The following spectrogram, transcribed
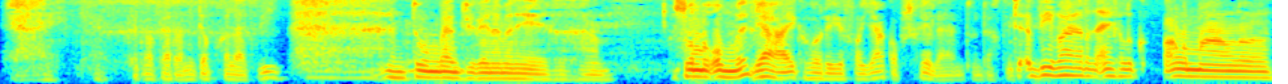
Ja, ik, ik heb er verder niet op gelet wie. En toen bent u weer naar beneden gegaan. Zonder omweg? Ja, ik hoorde juffrouw Jacob schillen en toen dacht ik... Wie waren er eigenlijk allemaal eh,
